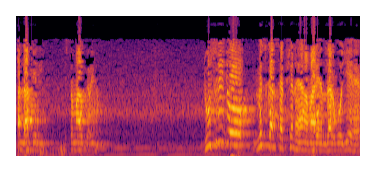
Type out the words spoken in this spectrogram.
اللہ کے لیے استعمال کریں ہم۔ دوسری جو مسکنسپشن ہے ہمارے اندر وہ یہ ہے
